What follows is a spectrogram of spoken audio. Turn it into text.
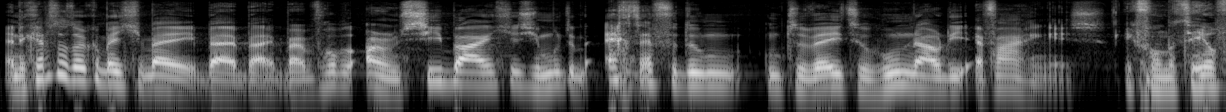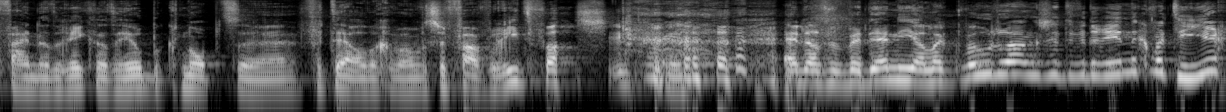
En ik heb dat ook een beetje bij, bij, bij, bij bijvoorbeeld RMC-baantjes. Je moet hem echt even doen om te weten hoe nou die ervaring is. ik vond het heel fijn dat Rick dat heel beknopt eh, vertelde. Gewoon wat zijn favoriet was. en dat we bij Danny al... Hoe lang zitten we erin? Een kwartier?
